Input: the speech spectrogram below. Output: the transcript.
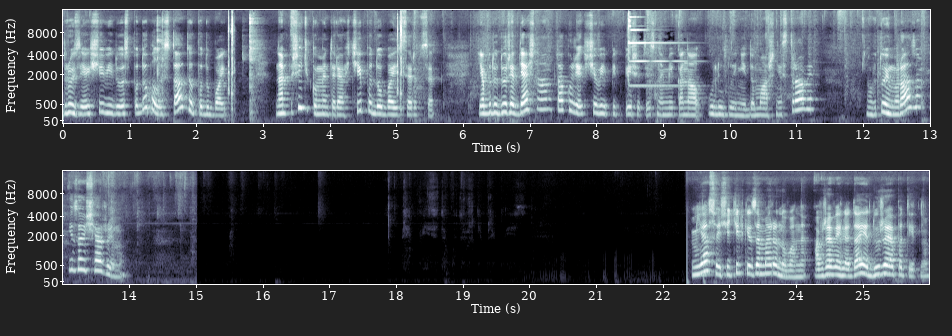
Друзі, якщо відео сподобалось, ставте вподобайку. Напишіть у коментарях, чи подобається рецепт. Я буду дуже вдячна вам також, якщо ви підпишетесь на мій канал Улюблені домашні страви. Готуємо разом і заощаджуємо. М'ясо ще тільки замариноване, а вже виглядає дуже апетитно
